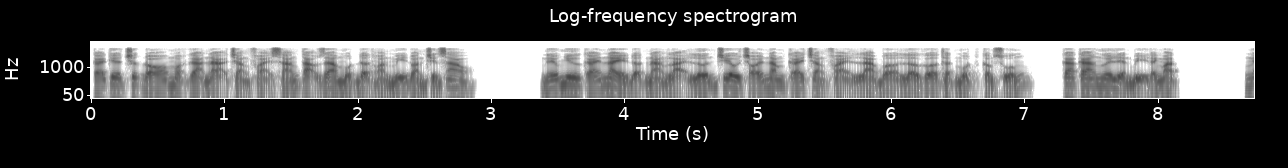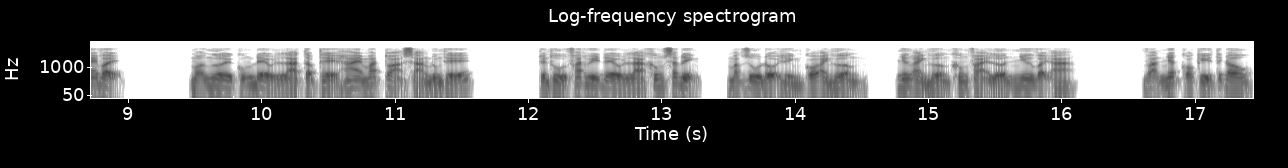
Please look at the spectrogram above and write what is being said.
cái kia trước đó một gạ nạ chẳng phải sáng tạo ra một đợt hoàn mỹ đoàn chiến sao? Nếu như cái này đợt nàng lại lớn chiêu chói năm cái chẳng phải là bờ lg thật một cầm xuống, ca ca ngươi liền bị đánh mặt. Ngay vậy, mọi người cũng đều là tập thể hai mắt tỏa sáng đúng thế. Tuyển thủ phát huy đều là không xác định, mặc dù đội hình có ảnh hưởng, nhưng ảnh hưởng không phải lớn như vậy à. Vạn nhất có kỳ tích đâu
